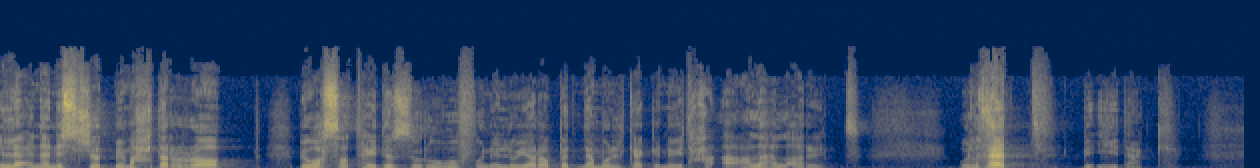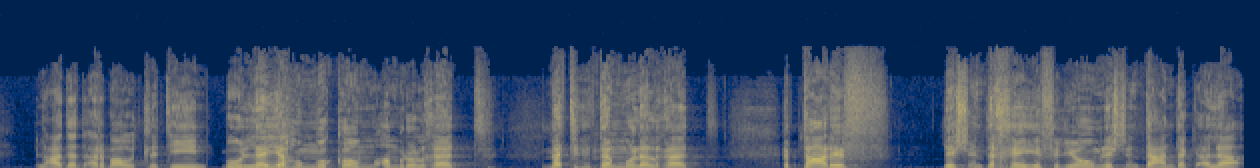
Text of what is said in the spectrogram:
إلا أن نسجد بمحضر الرب بوسط هيدي الظروف ونقول له يا رب بدنا ملكك إنه يتحقق على هالأرض. والغد بإيدك. العدد 34 بيقول لا يهمكم أمر الغد. ما تهتموا للغد. بتعرف ليش أنت خايف اليوم؟ ليش أنت عندك قلق؟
